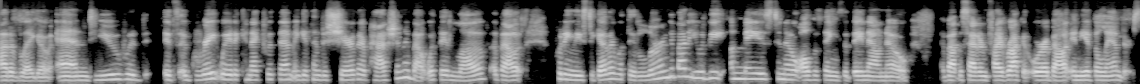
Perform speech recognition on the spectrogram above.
out of Lego, and you would. It's a great way to connect with them and get them to share their passion about what they love about putting these together, what they learned about it. You would be amazed to know all the things that they now know about the Saturn V rocket or about any of the landers.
